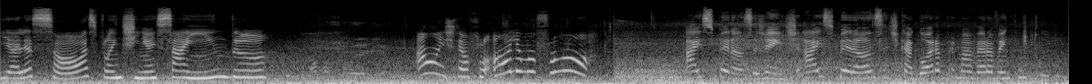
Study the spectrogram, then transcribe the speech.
E olha só as plantinhas saindo. Aonde tem uma flor? Olha uma flor! A esperança, gente. A esperança de que agora a primavera vem com tudo.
